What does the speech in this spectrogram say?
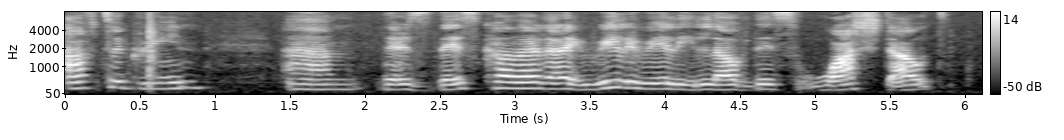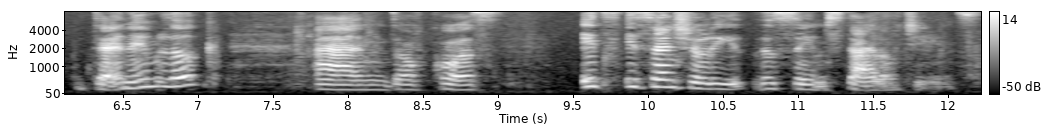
After green um, there's this color that I really really love this washed out denim look. And of course it's essentially the same style of jeans.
